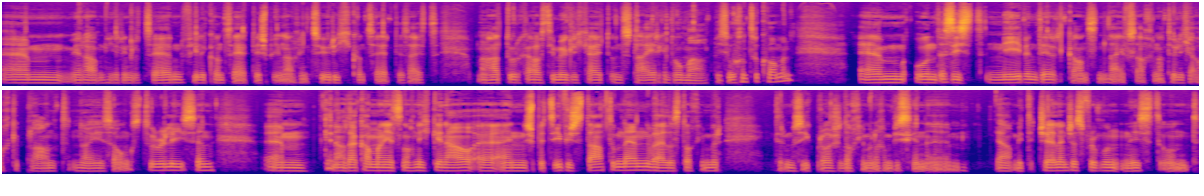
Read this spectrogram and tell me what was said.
Ähm, wir haben hier in Luzern viele Konzerte, spielen auch in Zürich Konzerte. Das heißt, man hat durchaus die Möglichkeit, uns da irgendwo mal besuchen zu kommen. Ähm, und es ist neben der ganzen Live-Sache natürlich auch geplant, neue Songs zu releasen. Ähm, genau, da kann man jetzt noch nicht genau äh, ein spezifisches Datum nennen, weil es doch immer in der Musikbranche doch immer noch ein bisschen ähm, ja, mit Challenges verbunden ist. Und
